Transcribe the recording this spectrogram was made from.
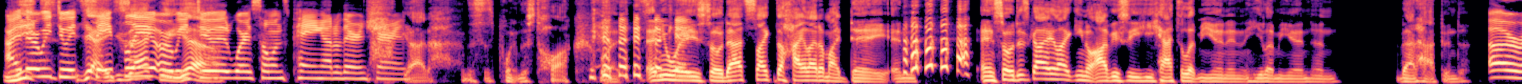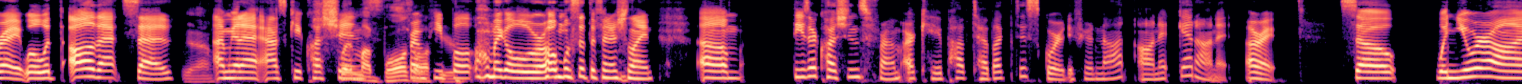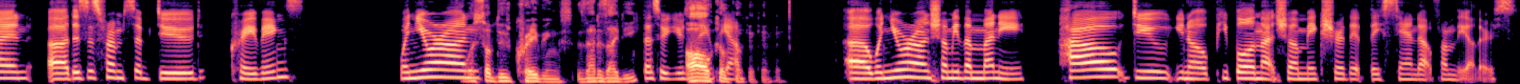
either meet. we do it Yeah, safely or we yeah. do it where someone's paying out of their ah, insurance. God, this is pointless talk. But anyway, so that's like the highlight of my day. And and so this guy, like, you know, obviously he had to let me in and he let me in and that happened. All right. Well, with all that said, Yeah. I'm gonna ask you questions from off here. people. Oh my god, well, we're almost at the finish line. Um, these are questions from our K-pop Daebak Discord. If you're not on it, get on it. All right. So when you were on, uh, this is from Subdued Cravings. When you were on, What's dude? Cravings. Is that his ID? that's what you're Oh, saying. okay, yeah. okay, okay, okay. Uh, when you were on Show Me the Money, how do you know people on that show make sure that they stand out from the others,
